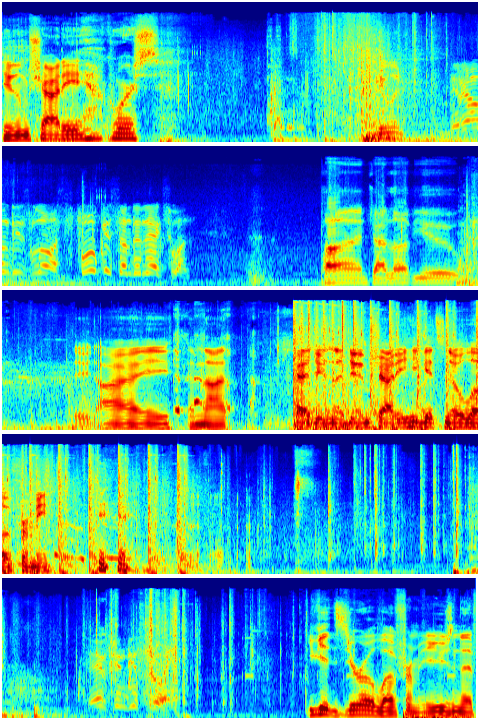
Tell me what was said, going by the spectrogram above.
Doom shotty, eh, of course. Doing. The round is lost. Focus on the next one. Punch, I love you. Dude, I am not. Using a Doom shoddy. He gets no love from me. You get zero love from me. You're using the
